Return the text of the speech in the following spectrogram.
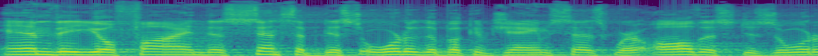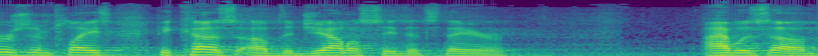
envy, you'll find this sense of disorder, the book of James says, where all this disorder is in place because of the jealousy that's there. I was uh,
